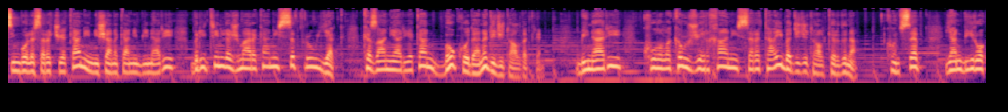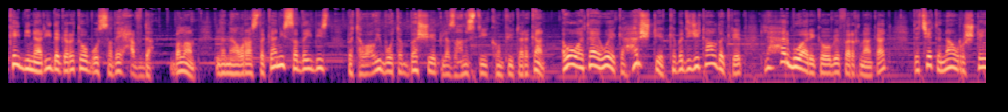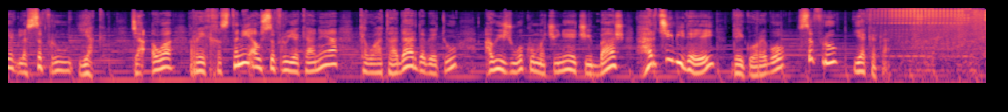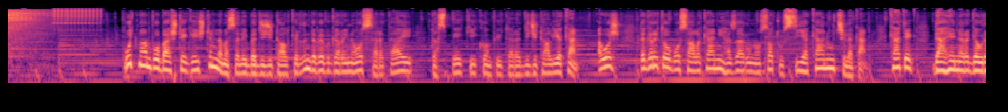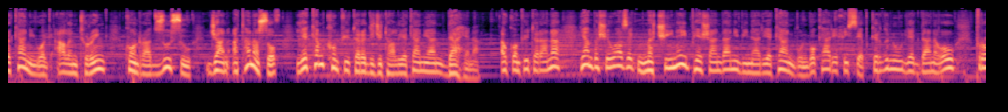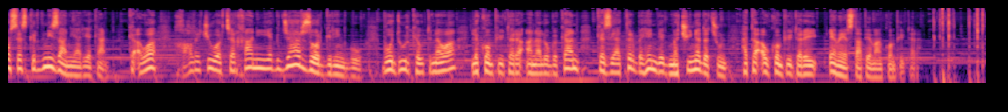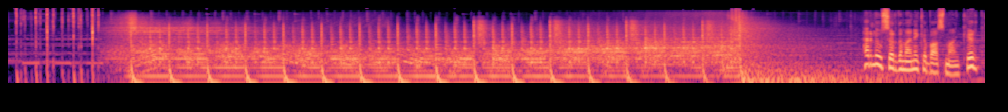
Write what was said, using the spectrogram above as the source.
سیمبۆلە سەرەکییەکانی نیشانەکانی بیناری بریتین لە ژمارەکانی سفر و یەک، کە زانیارییەکان بەو کۆدانە دیجیتاڵ دەکرێن. بیناری کۆڵەکە و ژێرخانی سەرەتایی بە دیجیتاڵکردنە. کۆنسێپت یان بیرۆکەی بیناری دەگەڕێتەوە بۆ سەدەی حەڤدە. بەڵام لە ناوەڕاستەکانی سەدەی بیست بە تەواوی بۆتە بەشێک لە زانستی کۆمپیوتەرەکان. ئەوە واتای ئەوەیە کە هەر شتێک کە بە دیجیتاڵ دەکرێت لە هەر بوارێکەوە بێ فەرق ناکات دەچێتە ناو ڕشتەیەک لە سفر و یەک، جا ئەوە ڕێکخستنی ئەو سفر و یەکانەیە کە واتادار دەبێت و ئەویش وەکو مەکینەیەکی باش هەرچی بیدەیەی دەیگۆڕێ بۆ سفر و یەکەکان. وتمان بۆ باش تێگەیشتن لە مەسەلەی بە دیجیتاڵ کردن دەبێ بگەڕینەوە سەتای دەستپێکی کۆمپیوتەرە دیجیتالیەکان ئەوەش دەگەڕێتەوە بۆ ساڵەکانی 1930ەکان و چلەکان کاتێک داهێنەرە گەورەکانی وەک ئالن تورینگ کۆنراد زوس و جان ئەتاناسۆف یەکەم کۆمپیوتەرە دیجیتالیەکانیان داهێنا ئەو کۆمپیوتەرانە یان بە شێوازێک مەچینەی پێشاندانی بیناریەکان بوون بۆ کاری حیسێبکردن و لێکدانەوە و پرۆسسکردنی زانیاریەکان کە ئەوە خاڵێکی وەرچەرخانی یەکجار زۆر گرنگ بوو بۆ دوورکەوتنەوە لە کۆمپیوتەرە ئەنالۆگەکان کە زیاتر بە هێندێک مەچینە دەچوون هەتا ئەو کۆمپیوتەرەی ئێمە ئێستا پێمان کۆمپیوتەرە هەر لەو سەردەمانەی کە باسمان کرد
